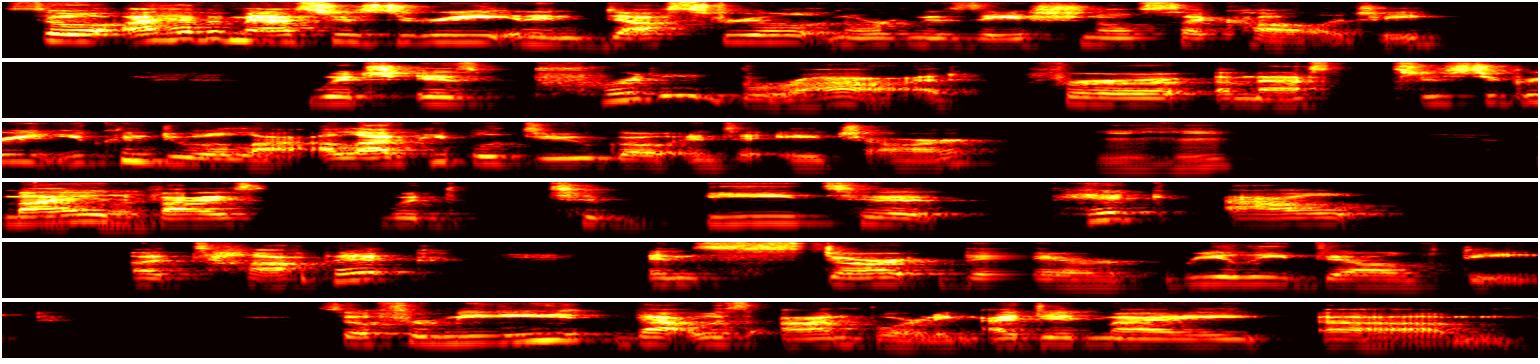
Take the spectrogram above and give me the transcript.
So I have a master's degree in industrial and organizational psychology, which is pretty broad for a master's degree. You can do a lot. A lot of people do go into HR. Mm-hmm. My okay. advice would to be to pick out a topic and start there. Really delve deep. So for me, that was onboarding. I did my um,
